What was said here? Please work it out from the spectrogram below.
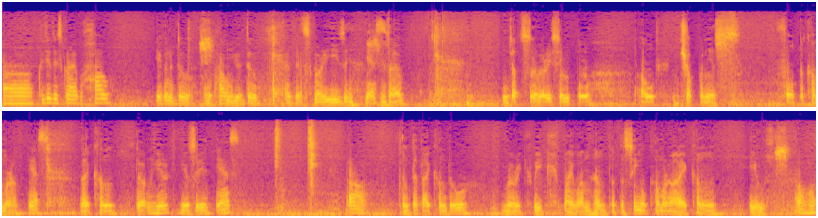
uh, could you describe how you're going to do, how you do like this? It's very easy. Yes. Know? That's a very simple old Japanese photo camera. Yes. I can turn here, you see, Yes. Oh, and that I can do very quick by one hand. That the single camera I can use. oh,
